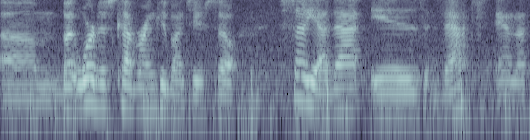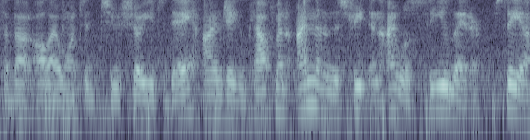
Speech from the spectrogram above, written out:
Um, but we're just covering Kubuntu, so so yeah, that is that, and that's about all I wanted to show you today. I'm Jacob Kauffmann, I'm Nerd on the Street, and I will see you later. See ya.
